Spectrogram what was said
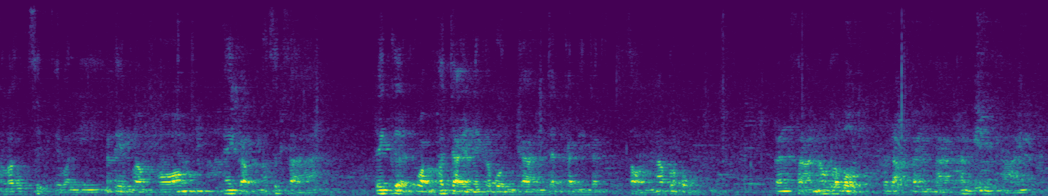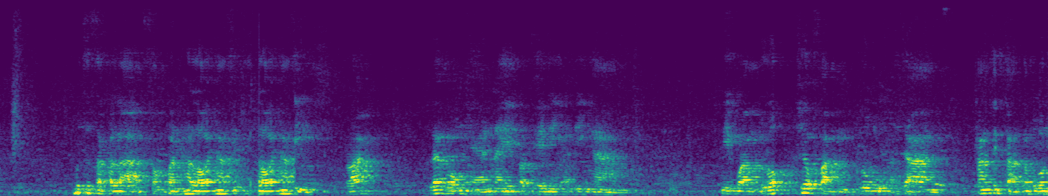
2560 ในวันนี้ เตรียมความพร้อมให้กับนักศึกษา ได้เกิดความเข้าใจในกระบวนการจัดการเรียนการสอนนอกระบบ การศึกษานอกระบบระดับการศึกษาขั้นพื้นฐาน พุทธศักราช 2554รักและหวงแหนในประเพณีอดีงาม มีความเคารพเชื่อฟังครูอาจารย์ ทั้ง 13ตำบล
